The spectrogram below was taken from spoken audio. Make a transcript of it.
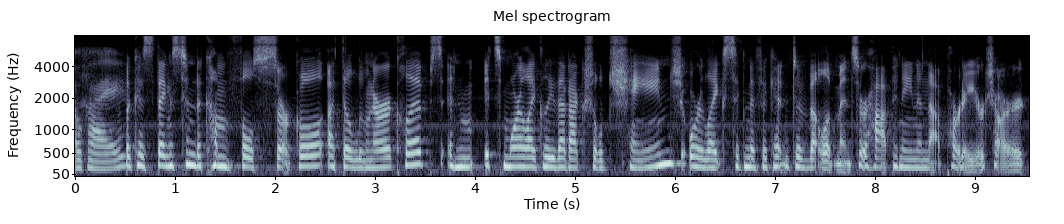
Okay. Because things tend to come full circle at the lunar eclipse and it's more likely that actual change or like significant developments are happening in that part of your chart.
